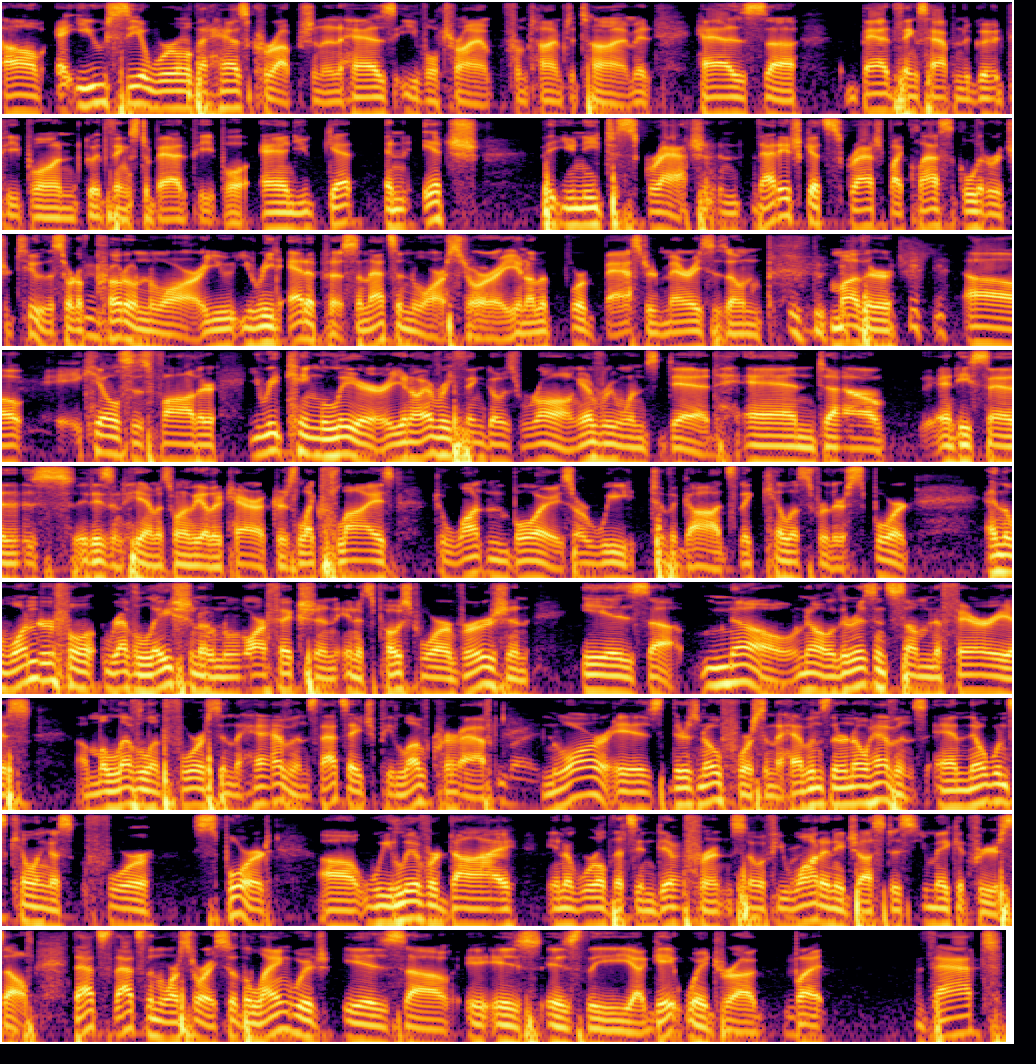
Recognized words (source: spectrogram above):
Uh, you see a world that has corruption and has evil triumph from time to time. It has uh, bad things happen to good people and good things to bad people, and you get an itch that you need to scratch, and that itch gets scratched by classical literature too. The sort of proto noir. You you read Oedipus, and that's a noir story. You know, the poor bastard marries his own mother. Uh, kills his father. You read King Lear, you know everything goes wrong, everyone's dead, and uh, and he says it isn't him; it's one of the other characters. Like flies to wanton boys, are we to the gods? They kill us for their sport. And the wonderful revelation of noir fiction in its post-war version is uh, no, no, there isn't some nefarious. A malevolent force in the heavens. That's H.P. Lovecraft. Right. Noir is there's no force in the heavens, there are no heavens, and no one's killing us for sport. Uh, we live or die in a world that's indifferent. So, if you want any justice, you make it for yourself. That's that's the noir story. So the language is uh, is is the uh, gateway drug, but that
